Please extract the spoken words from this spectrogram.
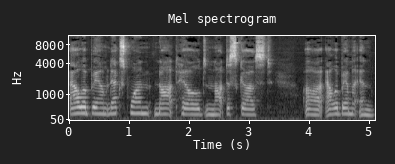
Alabama, next one, not held, not discussed. Uh, Alabama and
